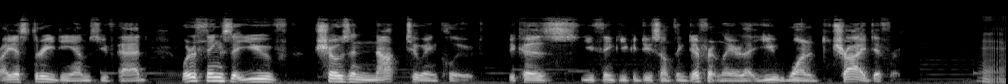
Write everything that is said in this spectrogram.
I guess three DMs you've had, what are things that you've chosen not to include because you think you could do something differently or that you wanted to try different? Hmm.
